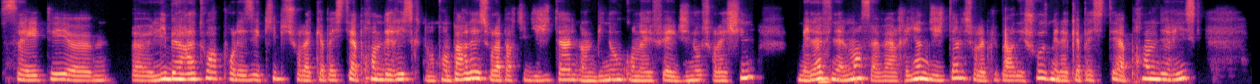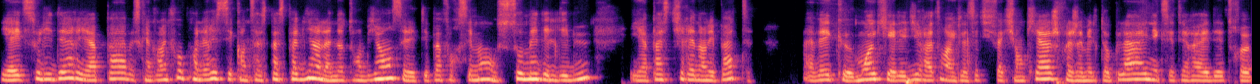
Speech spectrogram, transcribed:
ça a été euh, euh, libératoire pour les équipes sur la capacité à prendre des risques dont on parlait sur la partie digitale dans le binôme qu'on avait fait avec Gino sur la Chine. Mais là, mmh. finalement, ça n'avait rien de digital sur la plupart des choses, mais la capacité à prendre des risques et à être solidaire et à pas, parce qu'encore une fois, prendre les risques, c'est quand ça se passe pas bien. La note ambiance, elle n'était pas forcément au sommet dès le début et à pas se tirer dans les pattes avec euh, moi qui allais dire, attends, avec la satisfaction qu'il y a, je ferai jamais le top line, etc. Et d'être, euh,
